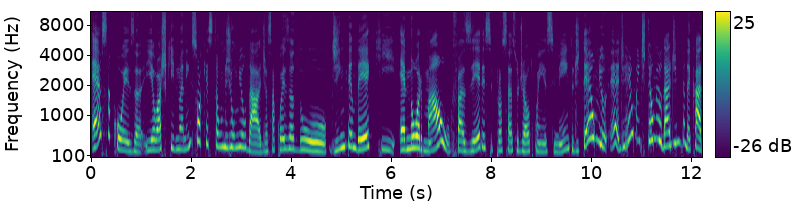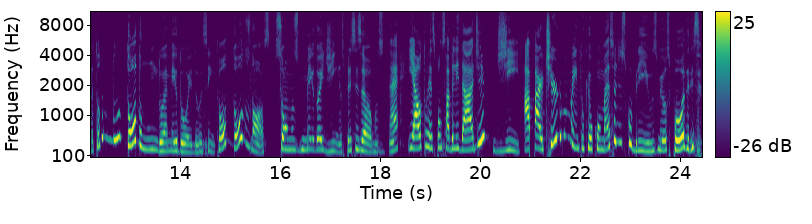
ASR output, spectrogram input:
essa coisa, e eu acho que não é nem só questão de humildade, essa coisa do de entender que é normal fazer esse processo de autoconhecimento, de ter humil é, de realmente ter humildade de entender, cara, todo mundo, todo mundo é meio doido, assim, to todos nós somos meio doidinhos, precisamos, Sim. né? E autorresponsabilidade de, a partir do momento que eu começo a descobrir os meus podres,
